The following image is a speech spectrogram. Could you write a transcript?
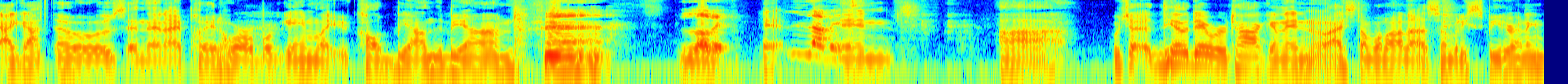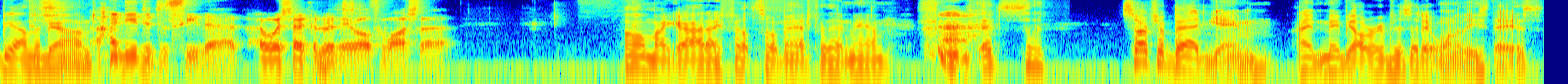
I got those, and then I played a horrible game like called Beyond the Beyond, Love it. Yeah. Love it. and uh, which uh, the other day we were talking, and I stumbled on uh, somebody speedrunning Beyond the Beyond. I needed to see that. I wish I could have been able to watch that. oh my god, I felt so bad for that man. That's uh, such a bad game. I maybe I'll revisit it one of these days.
